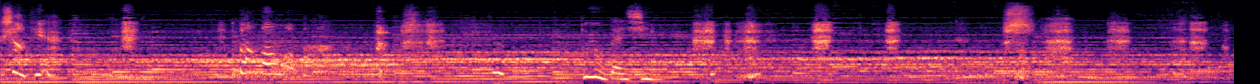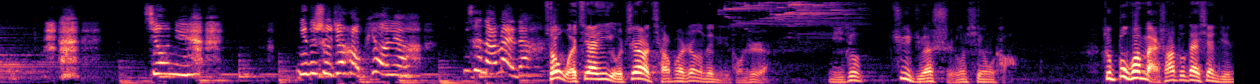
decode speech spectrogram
上天，帮帮我吧！不用担心。修女，你的手绢好漂亮，你在哪买的？所以我建议有这样强迫症的女同志啊，你就。拒绝使用信用卡，就不管买啥都带现金，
